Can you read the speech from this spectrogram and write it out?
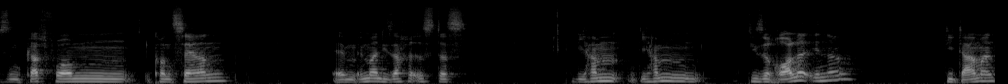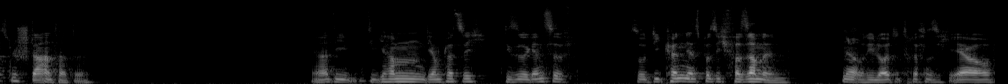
diesen Plattformkonzernen ähm, immer die Sache ist, dass die haben, die haben diese Rolle inne, die damals ein Staat hatte. Ja, die, die haben, die haben plötzlich diese ganze, so, die können jetzt plötzlich versammeln. Ja. So, die Leute treffen sich eher auf,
